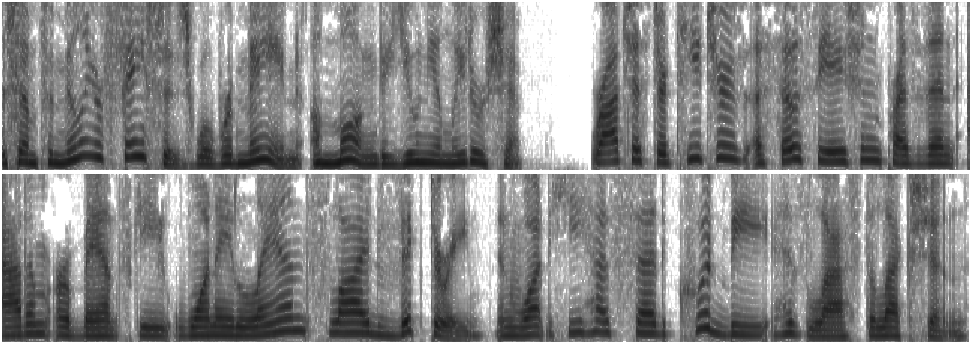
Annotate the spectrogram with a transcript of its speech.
some familiar faces will remain among the union leadership. Rochester Teachers Association President Adam Urbanski won a landslide victory in what he has said could be his last election.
